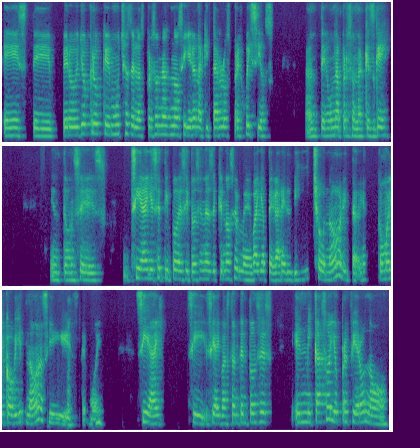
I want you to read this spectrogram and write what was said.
este, pero yo creo que muchas de las personas no se llegan a quitar los prejuicios ante una persona que es gay. Entonces, sí hay ese tipo de situaciones de que no se me vaya a pegar el bicho, ¿no? Ahorita, eh, como el COVID, ¿no? Así, este, muy, sí hay, sí, sí hay bastante. Entonces, en mi caso, yo prefiero no,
